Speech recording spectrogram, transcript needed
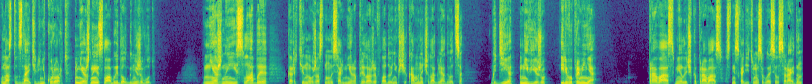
У нас тут, знаете ли, не курорт. Нежные и слабые долго не живут». «Нежные и слабые?» Картина ужаснулась Альмира, приложив ладони к щекам и начала оглядываться. «Где? Не вижу. Или вы про меня?» «Про вас, милочка, про вас», — снисходительно согласился Райден.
